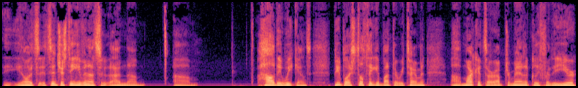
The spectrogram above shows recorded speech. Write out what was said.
you know, it's it's interesting even on on um, um, holiday weekends, people are still thinking about their retirement. Uh, markets are up dramatically for the year.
